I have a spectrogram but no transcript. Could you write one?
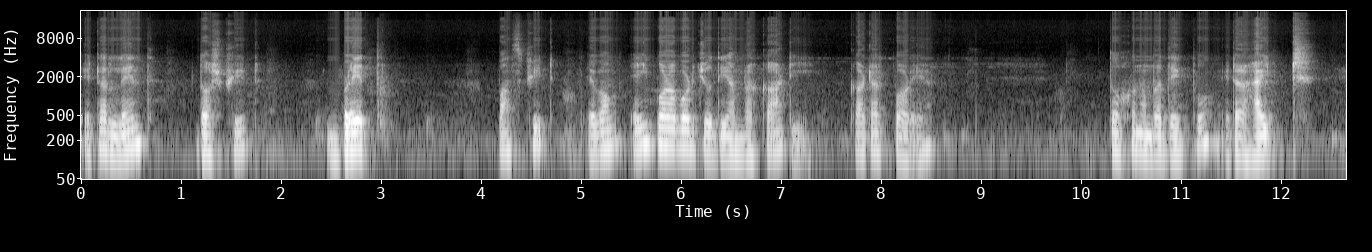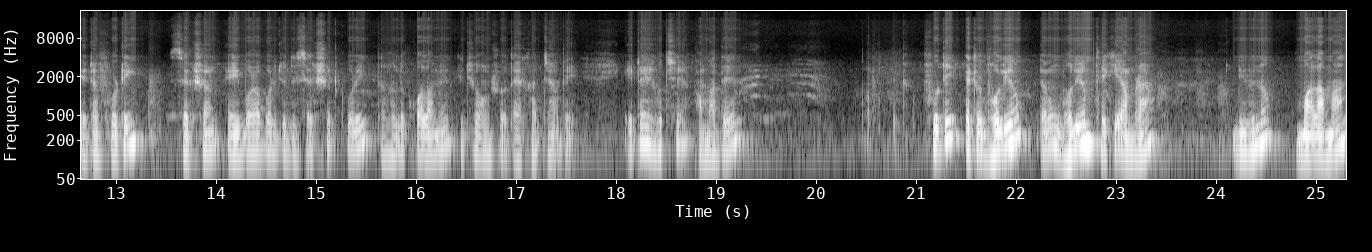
এটার লেন্থ দশ ফিট ব্রেথ পাঁচ ফিট এবং এই বরাবর যদি আমরা কাটি, কাটার পরে তখন আমরা দেখব এটার হাইট এটা ফুটিং সেকশন এই বরাবর যদি সেকশন করি, তাহলে কলামের কিছু অংশ দেখা যাবে। এটাই হচ্ছে আমাদের ফুটিং এটার ভলিউম এবং ভলিউম থেকে আমরা বিভিন্ন মালামাল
